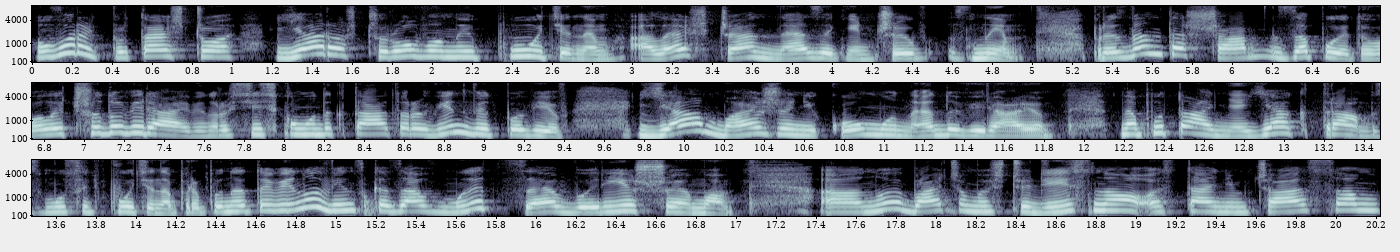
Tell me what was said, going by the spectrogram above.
говорить про те, що я розчарований Путіним, але ще не закінчив з ним. Президента США запитували, чи довіряє він російському диктатору. Він відповів: Я майже нікому не довіряю. На питання, як Трамп змусить Путіна припинити війну, він сказав: Ми це вирішуємо. Ну і бачимо, що дійсно останнім часом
